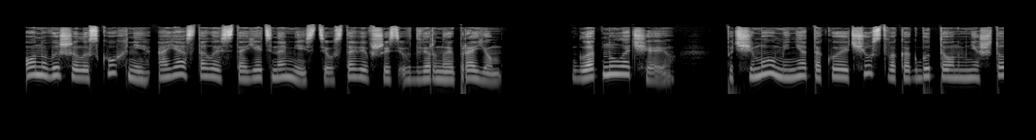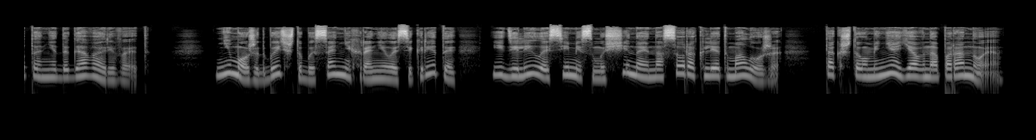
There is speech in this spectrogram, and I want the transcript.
Он вышел из кухни, а я осталась стоять на месте, уставившись в дверной проем. Глотнула чаю. Почему у меня такое чувство, как будто он мне что-то не договаривает? Не может быть, чтобы Санни хранила секреты и делилась ими с мужчиной на 40 лет моложе, так что у меня явно паранойя.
